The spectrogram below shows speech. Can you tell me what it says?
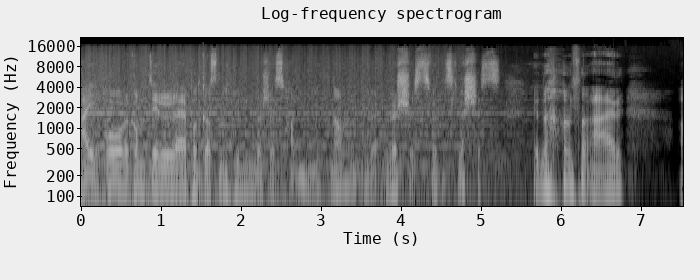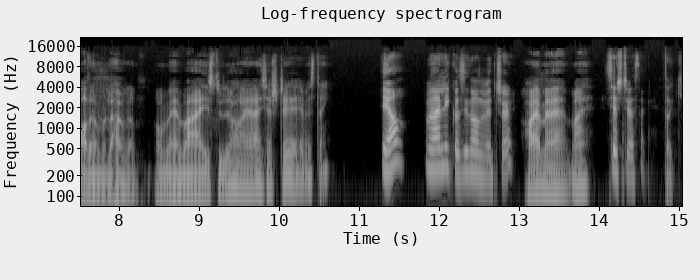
Hei, og velkommen til podkasten Hun versus han. Mitt navn versus, faktisk versus. Mitt navn er Adrian Mølle Haugan, og med meg i studio har jeg Kjersti Westeng. Ja, men jeg liker å si navnet mitt sjøl. Har jeg med meg? Kjersti Westeng. Takk.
